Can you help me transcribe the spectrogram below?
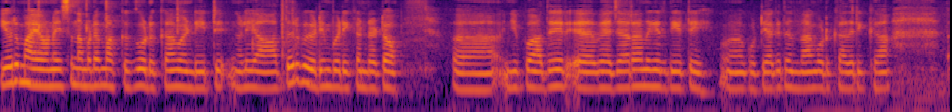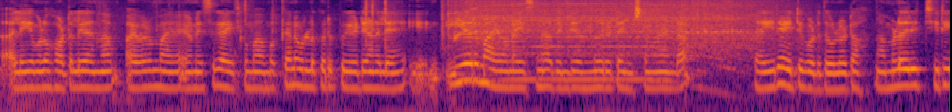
ഈ ഒരു മയോണൈസ് നമ്മുടെ മക്കൾക്ക് കൊടുക്കാൻ വേണ്ടിയിട്ട് നിങ്ങൾ യാതൊരു പേടിയും പേടിക്കണ്ട കേട്ടോ ഇനിയിപ്പോൾ അത് ബേജാറാന്ന് കരുതിയിട്ടേ കുട്ടികൾക്ക് തിന്നാൻ കൊടുക്കാതിരിക്കുക അല്ലെങ്കിൽ നമ്മൾ ഹോട്ടലിൽ ചെന്നാൽ അവർ മയോണൈസ് കഴിക്കുമ്പോൾ നമുക്ക് തന്നെ ഉള്ളിലൊരു പേടിയാണല്ലേ? ഈ ഒരു മയോണൈസിന് അതിന്റെ ഒന്നും ഒരു ടെൻഷൻ വേണ്ട. ധൈര്യമായിട്ട് കൊടുത്തോളൂ കേട്ടോ നമ്മളൊരു ഇച്ചിരി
